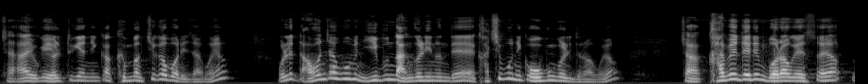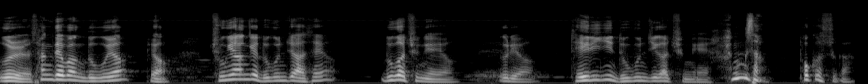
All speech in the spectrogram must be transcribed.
자, 요게 12개니까 금방 찍어버리자고요. 원래 나 혼자 보면 2분도 안 걸리는데 같이 보니까 5분 걸리더라고요. 자, 갑의 대리는 뭐라고 했어요? 을. 상대방 누구요? 벼. 중요한 게 누군지 아세요? 누가 중요해요? 을이요. 대리인이 누군지가 중요해요. 항상 포커스가.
